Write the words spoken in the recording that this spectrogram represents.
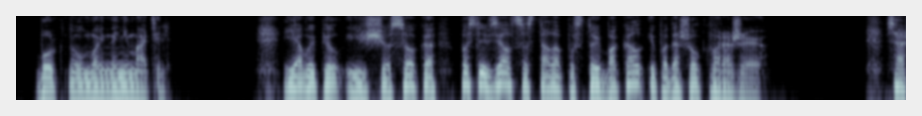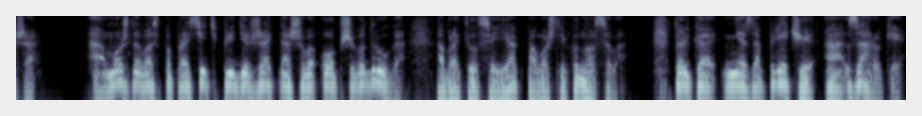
— буркнул мой наниматель. Я выпил еще сока, после взял со стола пустой бокал и подошел к ворожею. «Саша, а можно вас попросить придержать нашего общего друга?» — обратился я к помощнику Носова. «Только не за плечи, а за руки.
